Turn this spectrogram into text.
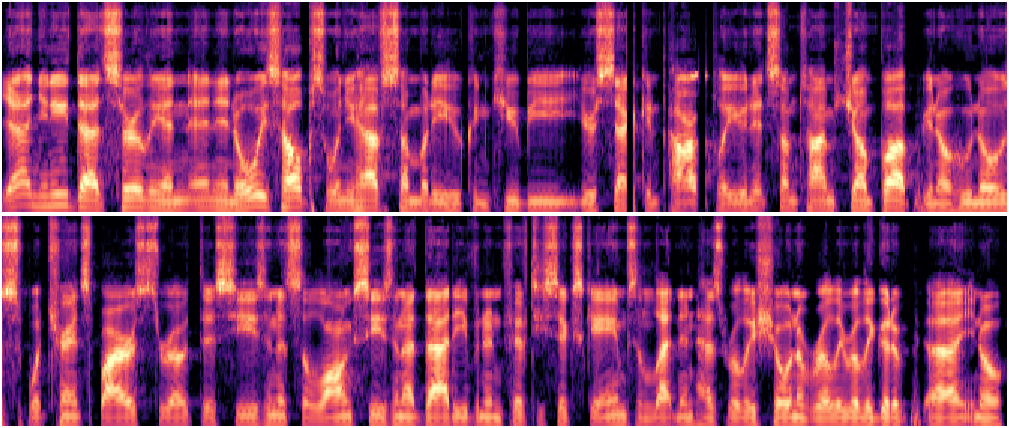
Yeah, and you need that certainly, and, and it always helps when you have somebody who can QB your second power play unit. Sometimes jump up. You know, who knows what transpires throughout this season? It's a long season at that, even in 56 games, and Lehtonen has really shown a really, really good, uh, you know,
